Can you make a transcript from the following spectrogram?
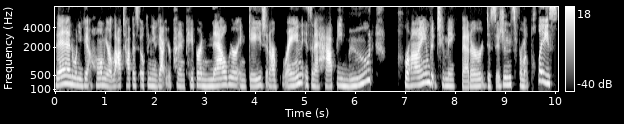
Then when you get home, your laptop is open. You got your pen and paper. Now we're engaged and our brain is in a happy mood, primed to make better decisions from a place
